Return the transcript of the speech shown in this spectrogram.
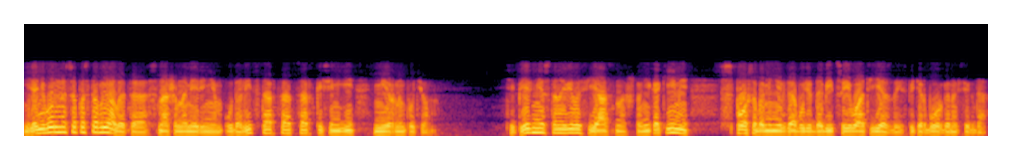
Я невольно сопоставлял это с нашим намерением удалить старца от царской семьи мирным путем. Теперь мне становилось ясно, что никакими способами нельзя будет добиться его отъезда из Петербурга навсегда.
